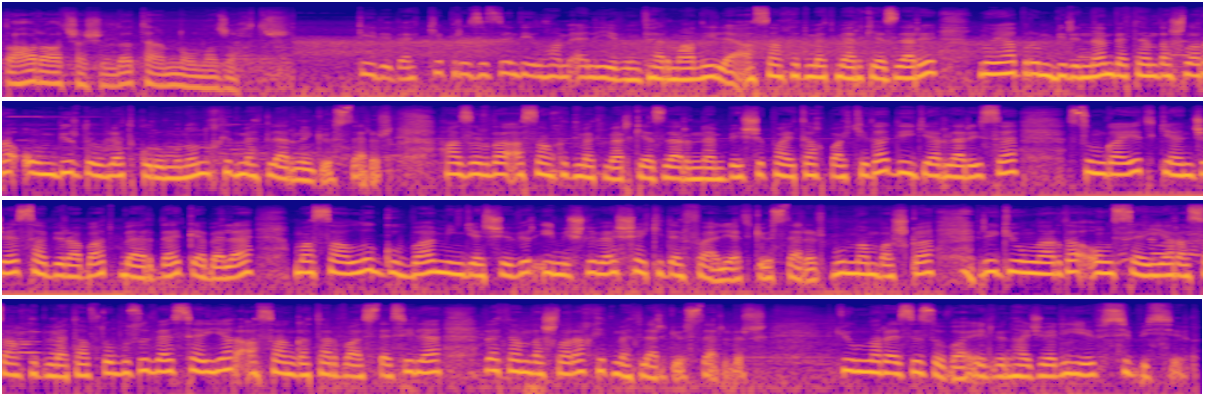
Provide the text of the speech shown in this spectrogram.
daha rahat şəkildə təmin olunacaqdır. Qeyd edək ki, Prezident İlham Əliyevin fərmanı ilə Asan Xidmət Mərkəzləri noyabrın 1-dən vətəndaşlara 11 dövlət qurumunun xidmətlərini göstərir. Hazırda Asan Xidmət Mərkəzlərindən 5-i paytaxt Bakıda, digərləri isə Sumqayıt, Gəncə, Sabirabad, Bərdə, Qəbələ, Masallı, Quba, Mingəçevir, İmişli və Şəkidə fəaliyyət göstərir. Bundan başqa regionlarda 10 səyyar Asan Xidmət avtobusu və səyyar Asan qatar vasitəsilə vətəndaşlara xidmətlər göstərilir. Gülnar Əzizova, Elvin Hacəliyev, CBC.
